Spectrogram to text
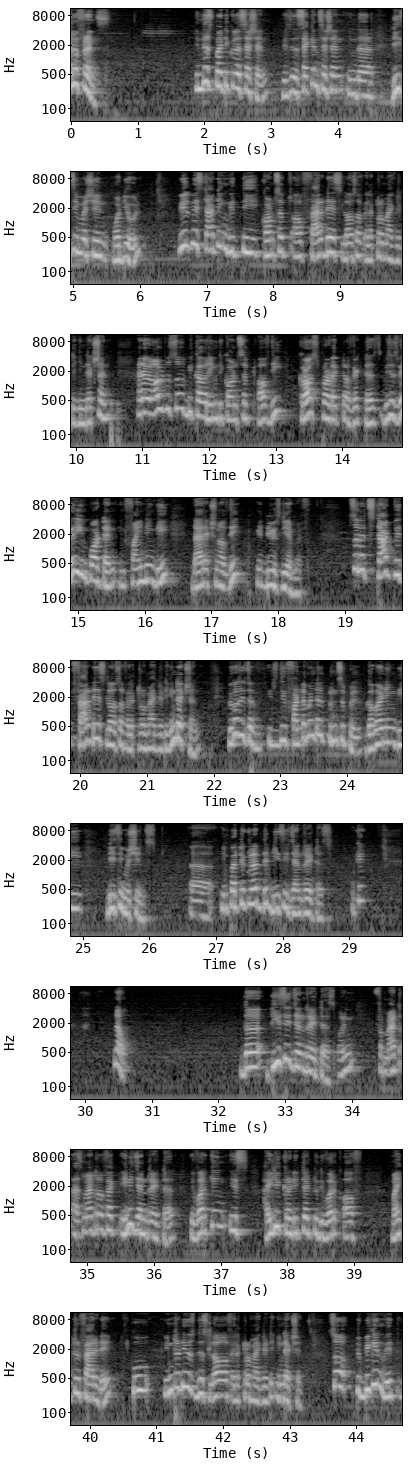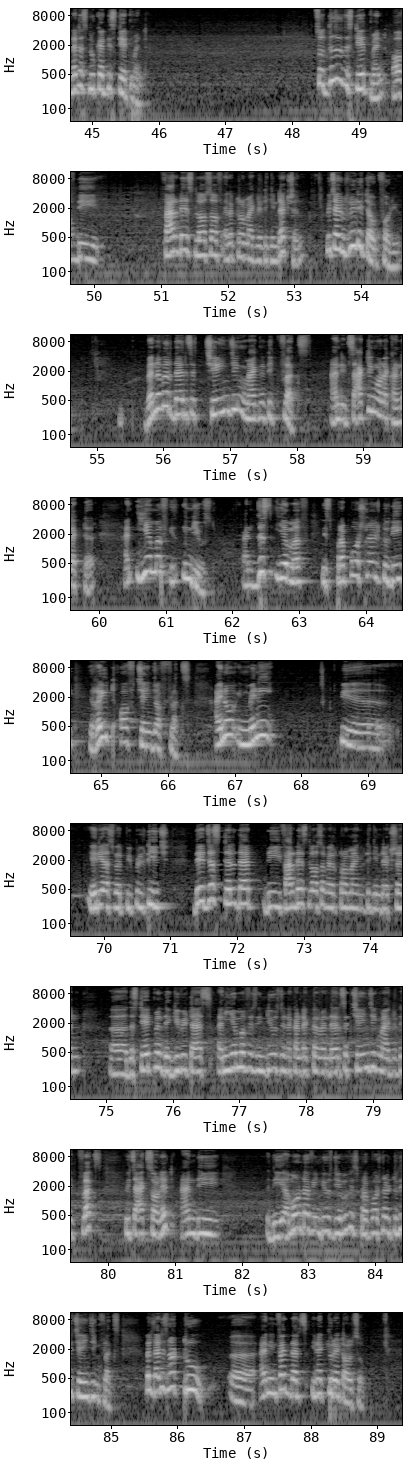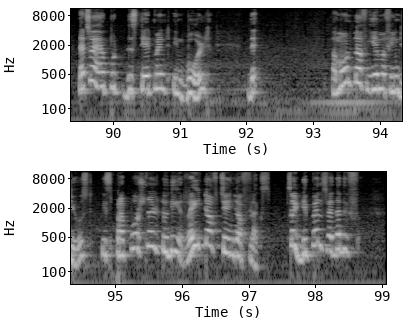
Hello friends. In this particular session, which is the second session in the DC machine module, we will be starting with the concept of Faraday's laws of electromagnetic induction and I will also be covering the concept of the cross product of vectors which is very important in finding the direction of the induced EMF. So let's start with Faraday's laws of electromagnetic induction because it's, a, it's the fundamental principle governing the DC machines, uh, in particular the DC generators. Okay. Now, the DC generators, or in, matter, as a matter of fact, any generator, the working is highly credited to the work of Michael Faraday, who introduced this law of electromagnetic induction. So, to begin with, let us look at the statement. So, this is the statement of the Faraday's laws of electromagnetic induction, which I will read it out for you. Whenever there is a changing magnetic flux and it's acting on a conductor, an EMF is induced and this EMF is proportional to the rate of change of flux. I know in many uh, areas where people teach, they just tell that the Faraday's laws of electromagnetic induction, uh, the statement they give it as an EMF is induced in a conductor when there is a changing magnetic flux which acts on it and the the amount of induced EMF is proportional to the changing flux. Well, that is not true uh, and in fact that's inaccurate also. That's why I have put this statement in bold. The amount of EMF induced is proportional to the rate of change of flux. So it depends whether the,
